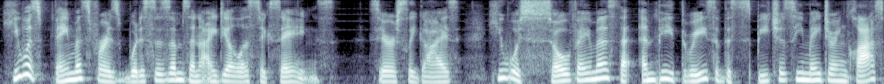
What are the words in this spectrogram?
He was famous for his witticisms and idealistic sayings. Seriously, guys, he was so famous that MP3s of the speeches he made during class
